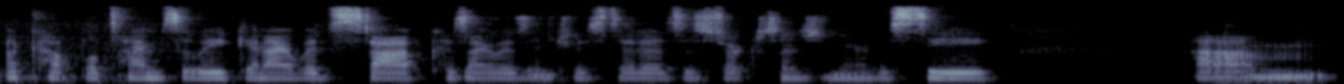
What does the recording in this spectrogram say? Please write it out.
a couple times a week, and I would stop because I was interested as a structural engineer to see um,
